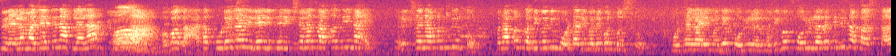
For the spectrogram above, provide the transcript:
फिरायला मजा येते ना आपल्याला? हो. बघा आता पुढे काय दिले इथे रिक्षाला चाक तीन आहे रिक्षाने आपण फिरतो. पण आपण कधी कधी मोटारीमध्ये पण बसतो. मोठ्या गाडीमध्ये फोर व्हीलरमध्ये फोर व्हीलर किती चाकं असतात?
